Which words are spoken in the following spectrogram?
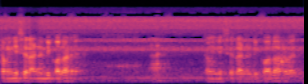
tong nyisiran di kolor ya? Ah tong nyisiran di kolor berarti.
